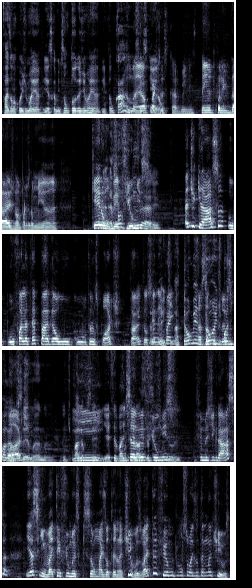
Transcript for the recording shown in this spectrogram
faz uma coisa de manhã. E as cabines são todas de manhã. Então, A caso maior vocês parte queiram. das cabines tem disponibilidade na parte da manhã. Queiram É, é ver filmes. É de graça. O, o Falha até paga o, o transporte, tá? Então você É, nem gente, vai. Até o metrô a gente pode pagar pra você, mano. A gente paga pra E você. E aí você vai de você vai graça ver filmes- filme. Filmes de graça. E assim, vai ter filmes que são mais alternativos? Vai ter filme que vão ser mais alternativos.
